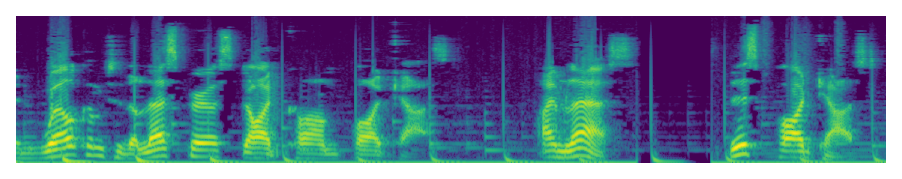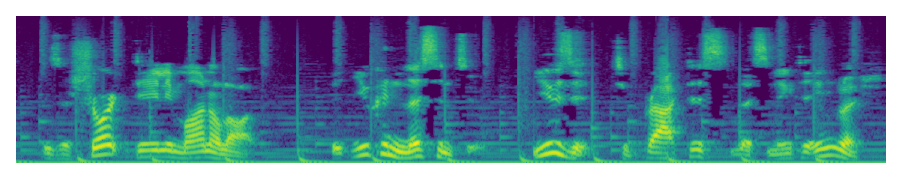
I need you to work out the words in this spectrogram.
and welcome to the LesParis.com podcast. I'm Les. This podcast is a short daily monologue that you can listen to. Use it to practice listening to English.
